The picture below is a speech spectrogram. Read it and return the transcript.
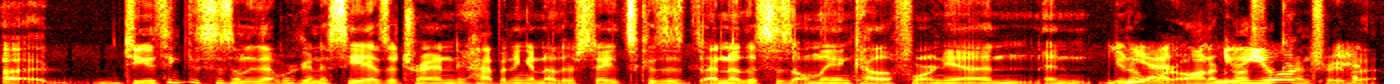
Do you think this is something that we're going to see as a trend happening in other states? Because I know this is only in California, and, and you know Yes, we're on across the country. But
